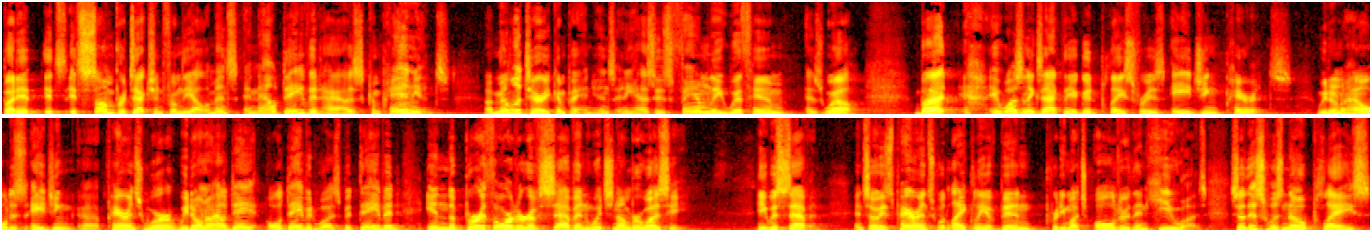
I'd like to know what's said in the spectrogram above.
but it, it's, it's some protection from the elements. And now David has companions, military companions, and he has his family with him as well. But it wasn't exactly a good place for his aging parents. We don't know how old his aging uh, parents were. We don't know how da- old David was. But David, in the birth order of seven, which number was he? He was seven. And so his parents would likely have been pretty much older than he was. So this was no place,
